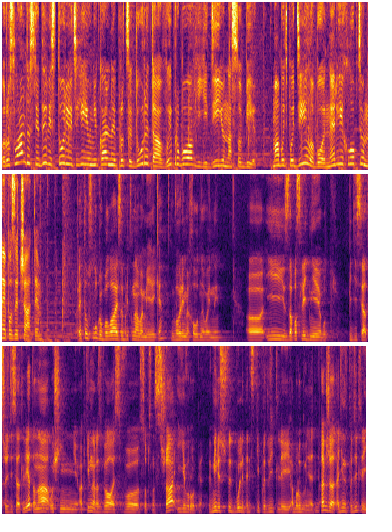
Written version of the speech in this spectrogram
Руслан дослідив історію цієї унікальної процедури та випробував її дію на собі. Мабуть, подіяло, бо енергії хлопцю не позичати. Эта услуга была изобретена в Америке во время Холодной войны. Э, И за последние вот 50-60 лет она очень активно развивалась в, собственно, США и Европе. В мире существует более 30 производителей оборудования. Также один из производителей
